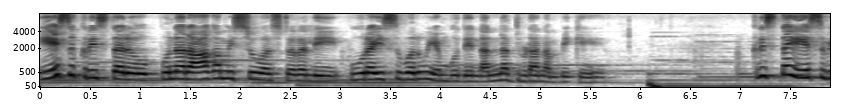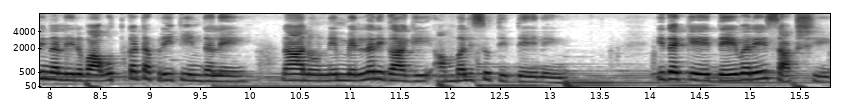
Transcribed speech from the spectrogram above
ಯೇಸು ಕ್ರಿಸ್ತರು ಪುನರಾಗಮಿಸುವಷ್ಟರಲ್ಲಿ ಪೂರೈಸುವರು ಎಂಬುದೇ ನನ್ನ ದೃಢ ನಂಬಿಕೆ. ಕ್ರಿಸ್ತ ಯೇಸುವಿನಲ್ಲಿರುವ ಉತ್ಕಟ ಪ್ರೀತಿಯಿಂದಲೇ ನಾನು ನಿಮ್ಮೆಲ್ಲರಿಗಾಗಿ ಅಂಬಲಿಸುತ್ತಿದ್ದೇನೆ. ಇದಕ್ಕೆ ದೇವರೇ ಸಾಕ್ಷಿ.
